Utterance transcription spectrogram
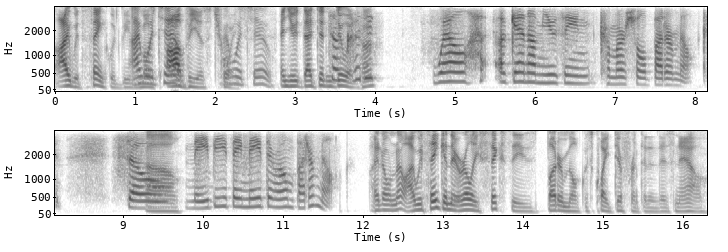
I would think would be the I would most too. obvious choice. I would too. And you that didn't So do it, huh? it- Well, again, I'm using commercial buttermilk. So Oh. maybe they made their own buttermilk. I don't know. I would think in the early 60s, buttermilk was quite different than it is now.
